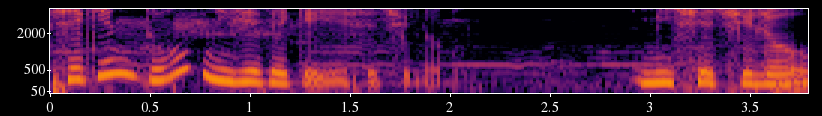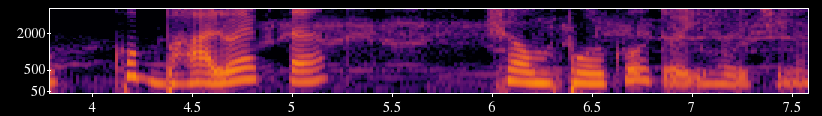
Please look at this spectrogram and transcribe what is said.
সে কিন্তু নিজে থেকেই এসেছিল। মিশেছিল খুব ভালো একটা সম্পর্ক তৈরি হয়েছিল।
